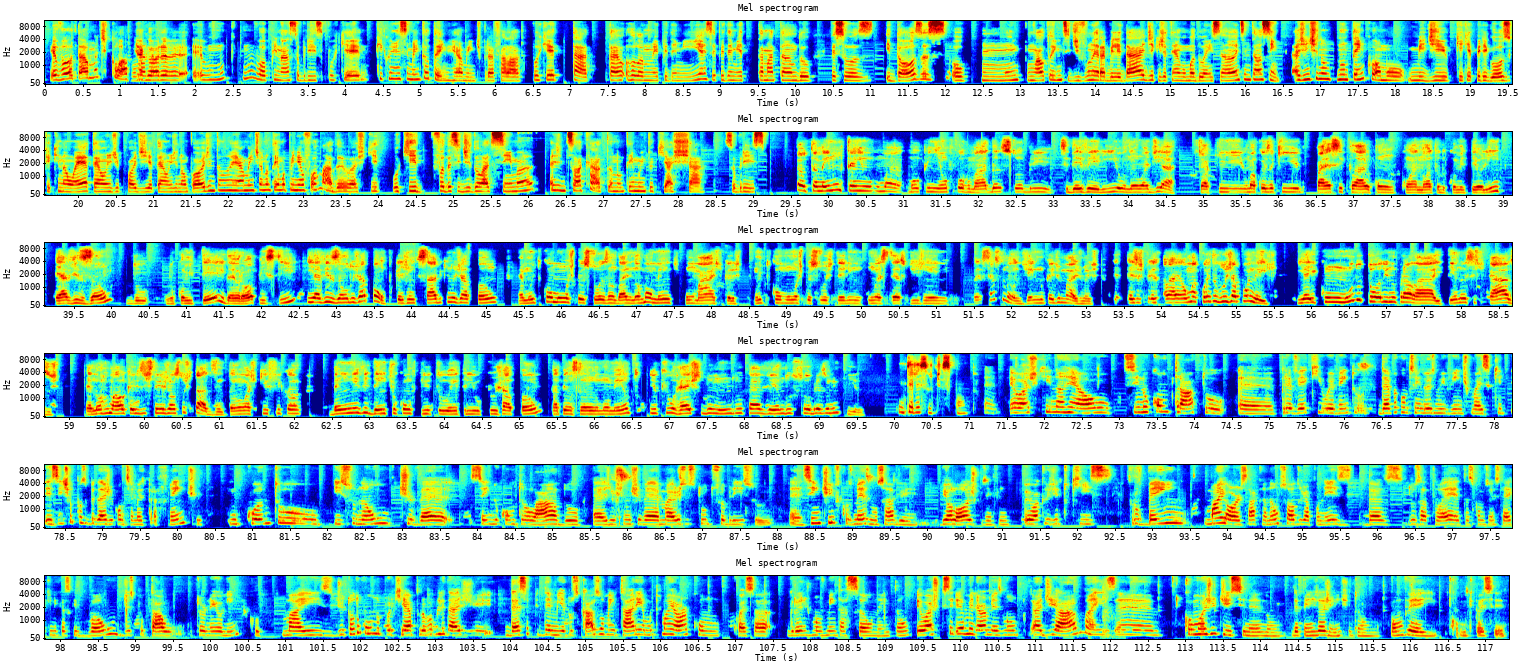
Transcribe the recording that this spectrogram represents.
Eu vou dar uma de Klopp agora. Eu não, não vou opinar sobre isso, porque que conhecimento eu tenho realmente para falar? Porque tá, tá rolando uma epidemia, essa epidemia tá matando pessoas idosas ou com um, um, alto índice de vulnerabilidade, que já tem alguma doença antes. Então, assim, a gente não, não tem como medir o que, que é perigoso, o que, que não é, até onde pode ir, até onde não pode. Então, realmente, eu não tenho uma opinião formada. Eu acho que o que for decidido lá de cima, a gente só acata. Não tem muito o que achar sobre isso. Eu também não tenho uma, uma opinião formada sobre se deveria ou não adiar. Só que uma coisa que parece claro com, com a nota do Comitê Olímpico é a visão do, do comitê e da Europa em si e a visão do Japão, porque a gente sabe que no Japão é muito comum as pessoas andarem normalmente com máscaras, muito comum as pessoas terem um excesso de higiene. Excesso não, higiene nunca é demais, mas é uma coisa do japonês. E aí, com o mundo todo indo para lá e tendo esses casos, é normal que eles estejam assustados. Então, acho que fica bem evidente o conflito entre o que o Japão está pensando no momento e o que o resto do mundo está vendo sobre as Olimpíadas. Interessante esse ponto. É, eu acho que, na real, se no contrato é, prevê que o evento deve acontecer em 2020, mas que existe a possibilidade de acontecer mais para frente, enquanto isso não tiver sendo controlado, é, a gente não tiver maiores estudos sobre isso, é, científicos mesmo, sabe? Biológicos, enfim, eu acredito que pro bem maior, saca? Não só dos japoneses, das, dos atletas, comissões técnicas que vão disputar o, o torneio olímpico, mas de todo mundo, porque a probabilidade de, dessa epidemia dos casos aumentarem é muito maior com, com essa grande movimentação, né? Então, eu acho que seria melhor mesmo adiar, mas é como a disse, né? Não depende da gente, então vamos ver aí como que vai ser.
